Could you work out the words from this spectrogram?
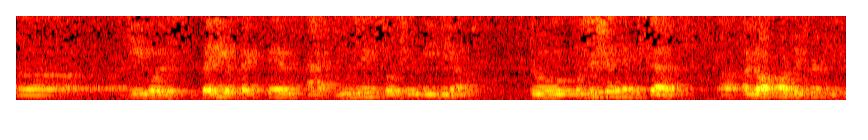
Uh, he was very effective at using social media to position himself uh, a lot more differently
